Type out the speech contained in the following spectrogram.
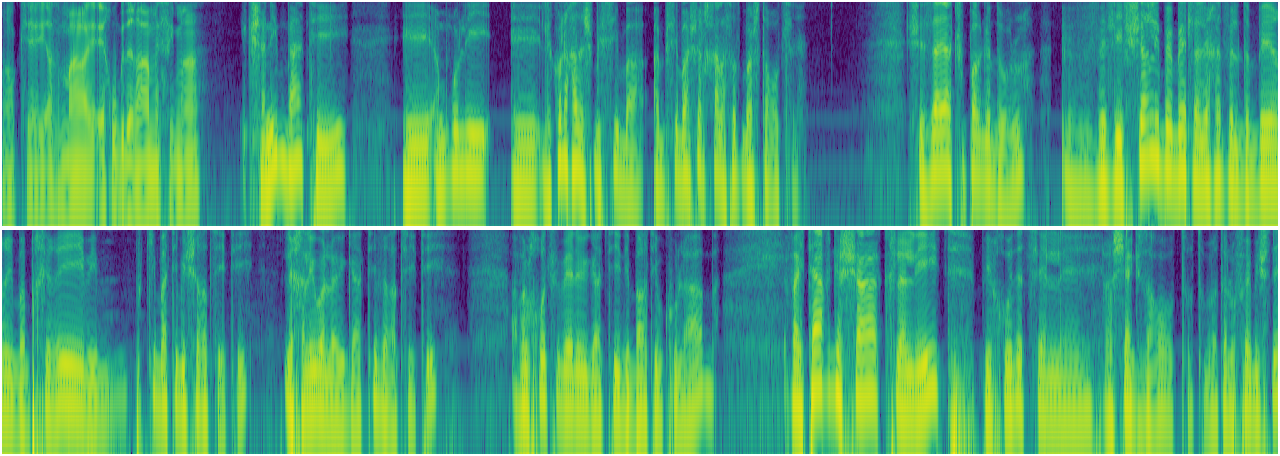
אוקיי, אז מה, איך הוגדרה המשימה? כשאני באתי, אה, אמרו לי, אה, לכל אחד יש משימה, המשימה שלך לעשות מה שאתה רוצה. שזה היה צ'ופר גדול. וזה אפשר לי באמת ללכת ולדבר עם הבכירים, עם, כמעט עם מי שרציתי. לחליווה לא הגעתי ורציתי, אבל חוץ ממנו הגעתי, דיברתי עם כולם. והייתה הרגשה כללית, בייחוד אצל אה, ראשי הגזרות, זאת אומרת, אלופי משנה,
